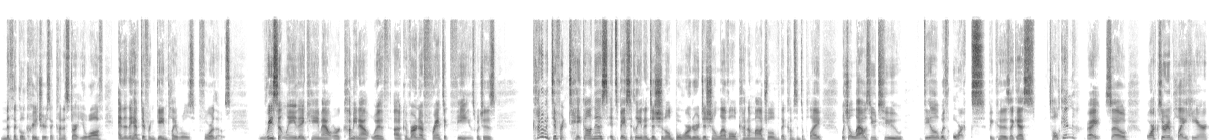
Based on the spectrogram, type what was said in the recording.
mythical creatures that kind of start you off. And then they have different gameplay rules for those recently they came out or coming out with uh, Caverna Frantic Fiends, which is kind of a different take on this. It's basically an additional board or additional level kind of module that comes into play, which allows you to deal with orcs because I guess Tolkien, right? So orcs are in play here.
